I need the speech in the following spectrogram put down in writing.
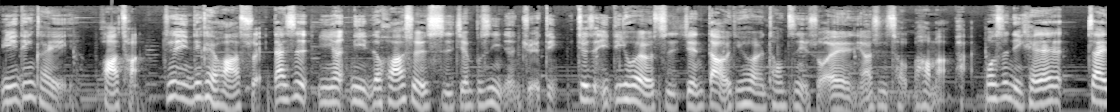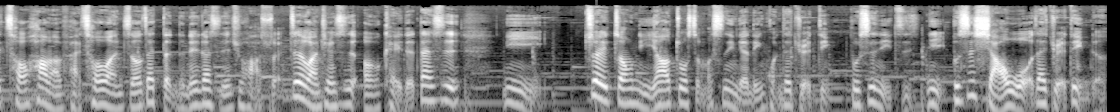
你一定可以划船，就是一定可以划水，但是你你的划水时间不是你能决定，就是一定会有时间到，一定会有人通知你说，哎，你要去抽号码牌，或是你可以在抽号码牌抽完之后再等的那段时间去划水，这完全是 OK 的，但是你。最终你要做什么是你的灵魂在决定，不是你自你不是小我在决定的，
